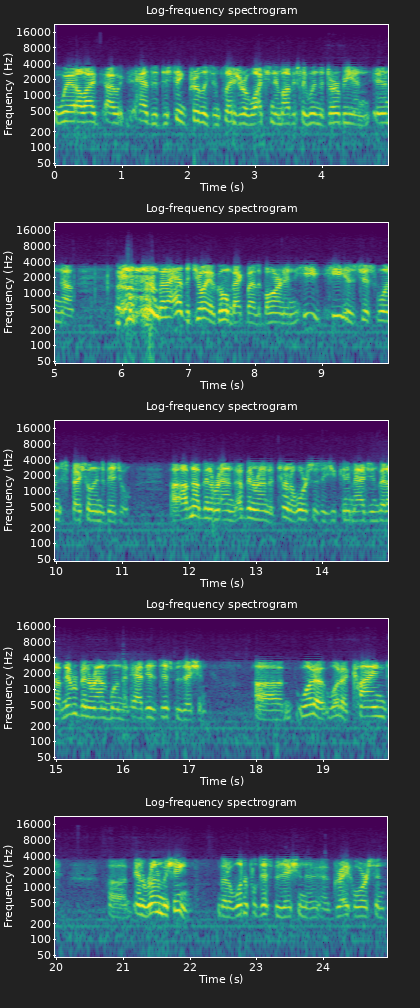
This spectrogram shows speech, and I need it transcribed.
Well, I, I had the distinct privilege and pleasure of watching him obviously win the Derby, and and uh, but I had the joy of going back by the barn, and he he is just one special individual. Uh, I've not been around. I've been around a ton of horses, as you can imagine, but I've never been around one that had his disposition. Uh, what a what a kind uh, and a running machine, but a wonderful disposition, a, a great horse, and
